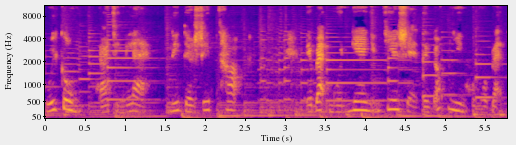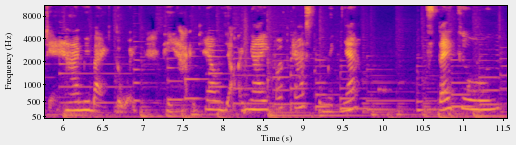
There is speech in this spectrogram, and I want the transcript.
Cuối cùng đó chính là leadership talk. Nếu bạn muốn nghe những chia sẻ từ góc nhìn của một bạn trẻ 27 tuổi thì hãy theo dõi ngay podcast của mình nhé. Stay tuned!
